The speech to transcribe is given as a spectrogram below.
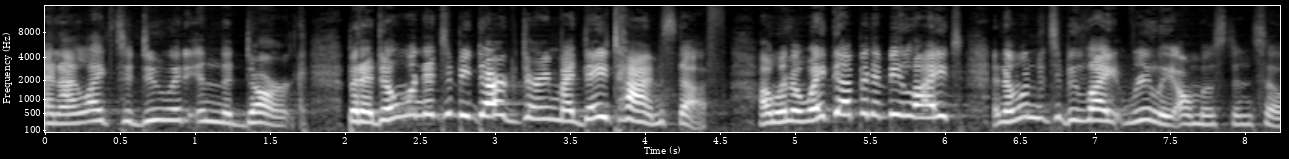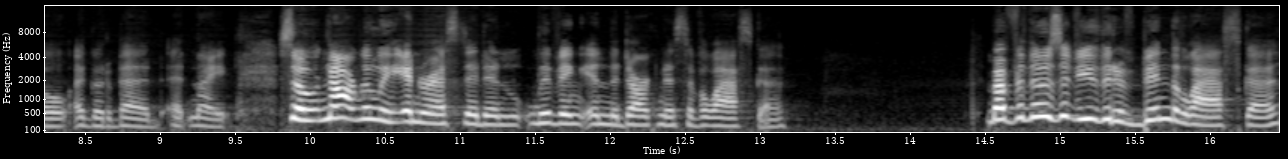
and I like to do it in the dark, but I don't want it to be dark during my daytime stuff. I want to wake up and it be light, and I want it to be light really almost until I go to bed at night. So, not really interested in living in the darkness of Alaska. But for those of you that have been to Alaska,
